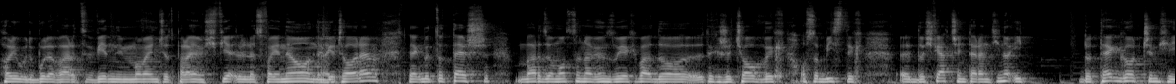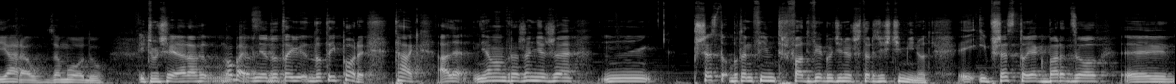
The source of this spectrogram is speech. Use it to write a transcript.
Hollywood Boulevard w jednym momencie odpalają swoje neony tak. wieczorem, to jakby to też bardzo mocno nawiązuje chyba do tych życiowych, osobistych e, doświadczeń Tarantino i do tego, czym się jarał za młodu. I czym się jara no pewnie do tej, do tej pory. Tak, ale ja mam wrażenie, że mm, przez to, bo ten film trwa 2 godziny 40 minut i, i przez to, jak bardzo y,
